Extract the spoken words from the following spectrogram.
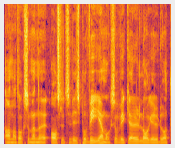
annat också, men avslutningsvis på VM också, vilka lag är det då att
